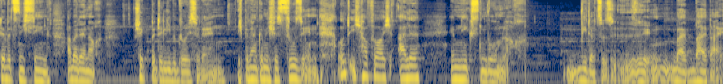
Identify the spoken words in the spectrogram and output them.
Der wird's nicht sehen, aber dennoch, schickt bitte liebe Grüße dahin. Ich bedanke mich fürs Zusehen und ich hoffe euch alle im nächsten Wurmloch wiederzusehen. Bye bye. bye.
